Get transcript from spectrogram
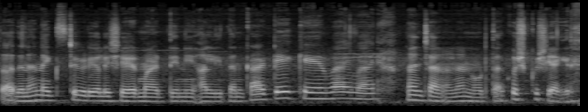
ಸೊ ಅದನ್ನು ನೆಕ್ಸ್ಟ್ ವೀಡಿಯೋಲಿ ಶೇರ್ ಮಾಡ್ತೀನಿ. ಅಲ್ಲಿ ತನಕ ಟೇಕ್ ಕೇರ್ ಬಾಯ್ ಬಾಯ್ ನನ್ನ ಚಾನಲ್ನ ನೋಡ್ತಾ ಖುಷಿ ಖುಷಿಯಾಗಿರಿ.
